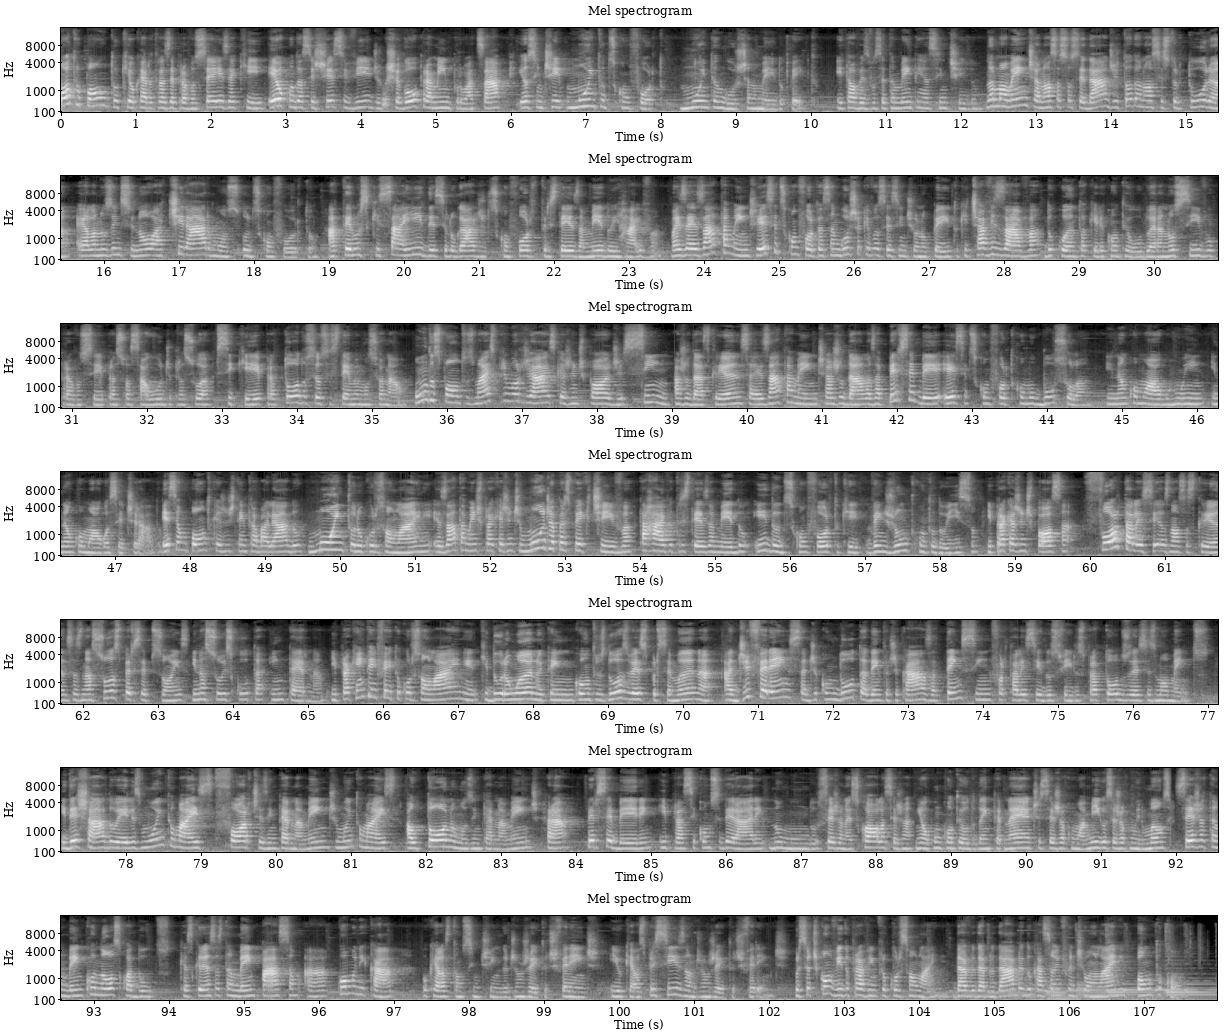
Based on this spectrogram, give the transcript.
Outro ponto que eu quero trazer para vocês é que eu quando assisti esse vídeo que chegou para mim por WhatsApp, eu senti muito desconforto, muita angústia no meio do peito e talvez você também tenha sentido. Normalmente a nossa sociedade, toda a nossa estrutura, ela nos ensinou a tirarmos o desconforto, a termos que sair desse lugar de desconforto, tristeza, medo e raiva. Mas é exatamente esse desconforto, essa angústia que você sentiu no peito que te avisava do quanto aquele conteúdo era nocivo para você, para sua saúde, para sua psique, para todo o seu sistema emocional. Um dos pontos mais primordiais que a gente pode sim ajudar as crianças é exatamente ajudá-las a perceber esse desconforto como bússola e não como algo ruim e não como algo a ser tirado. Esse é um ponto que a gente tem trabalhado muito no curso online, exatamente para que a gente mude a perspectiva da raiva, tristeza, medo e do desconforto que vem junto com tudo isso e para que a gente possa fortalecer as nossas crianças nas suas percepções e na sua escuta interna. E para quem tem feito o curso online, que dura um ano e tem encontros duas vezes por semana, a diferença de conduta dentro de casa tem sim fortalecido os filhos para todos esses momentos. E deixado eles muito mais fortes internamente, muito mais autônomos internamente para perceberem e para se considerarem no mundo, seja na escola, seja em algum conteúdo da internet, seja com amigos, seja com irmãos, seja também conosco adultos, que as crianças também passam a comunicar o que elas estão sentindo de um jeito diferente e o que elas precisam de um jeito diferente. Por isso eu te convido para vir para o curso online www.educaçãoinfantilonline.com.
